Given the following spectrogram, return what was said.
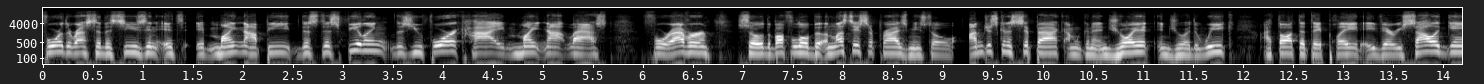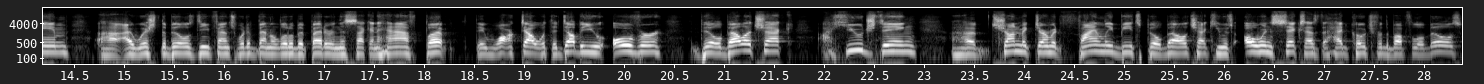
for the rest of the season. It's it might not be this this feeling, this euphoric high might not last forever. So the Buffalo Bill, unless they surprise me, so I'm just to sit back. I'm to enjoy it, enjoy the week. I thought that they played a very solid game. Uh, I wish the Bills defense would have been a little bit better in the second half, but they walked out with the W over Bill Belichick. A huge thing. Uh, Sean McDermott finally beats Bill Belichick. He was 0 6 as the head coach for the Buffalo Bills.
